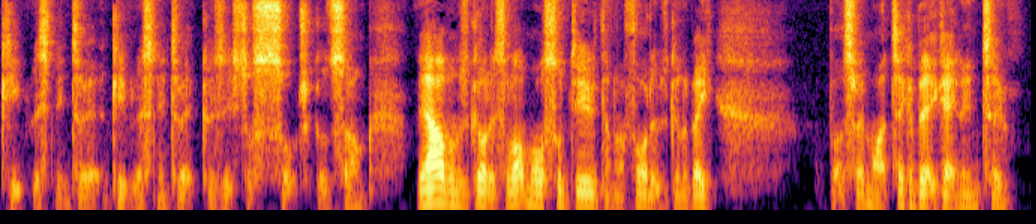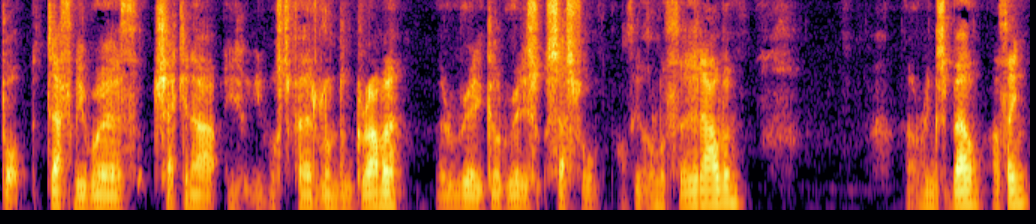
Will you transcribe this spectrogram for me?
keep listening to it and keep listening to it because it's just such a good song. The album's good. It's a lot more subdued than I thought it was going to be, but so it might take a bit of getting into, but definitely worth checking out. You, you must have heard London Grammar. They're really good, really successful. I think on the third album. That rings a bell, I think.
